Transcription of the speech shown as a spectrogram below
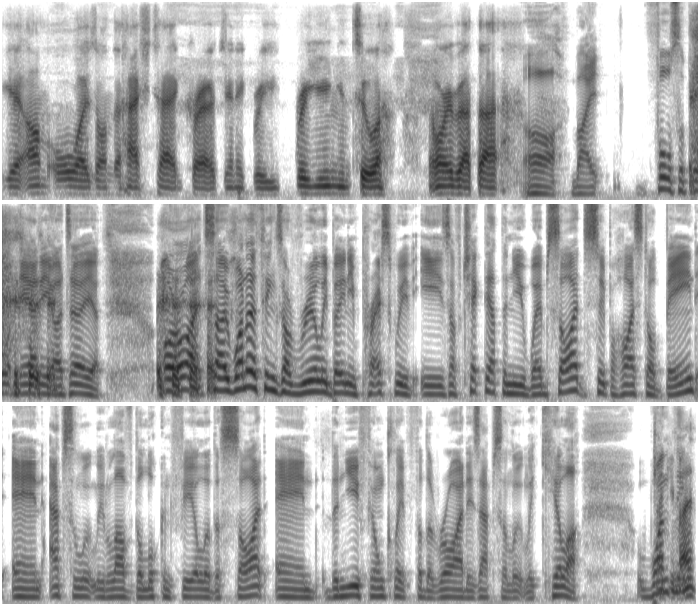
yeah, I'm always on the hashtag Cryogenic re- reunion tour. Don't worry about that. Oh, mate. Full support down here, I tell you. All right. So, one of the things I've really been impressed with is I've checked out the new website, superheist.band, and absolutely love the look and feel of the site. And the new film clip for the ride is absolutely killer. One you, thing,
